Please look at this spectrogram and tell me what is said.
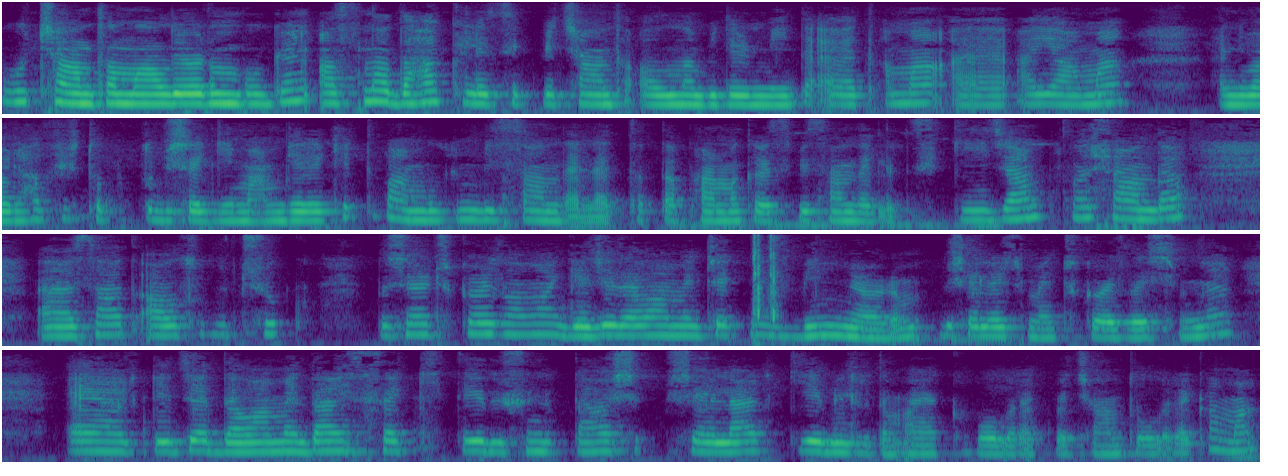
Bu çantamı alıyorum bugün. Aslında daha klasik bir çanta alınabilir miydi? Evet ama e, ayağıma Hani böyle hafif topuklu bir şey giymem gerekirdi. Ben bugün bir sandalet hatta parmak arası bir sandalet giyeceğim. Aslında şu anda e, saat 6.30 dışarı çıkıyoruz ama gece devam edecek miyiz bilmiyorum. Bir şeyler içmeye çıkıyoruz eşimle. Eğer gece devam edersek diye düşünüp daha şık bir şeyler giyebilirdim ayakkabı olarak ve çanta olarak ama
